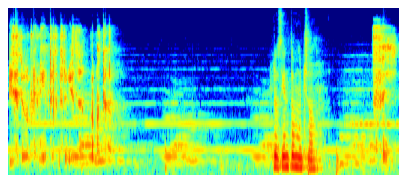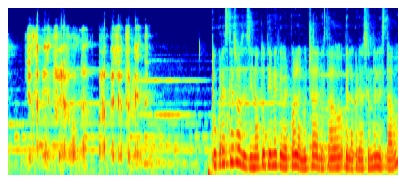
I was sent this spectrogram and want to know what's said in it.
Y se quedó pendiente la entrevista, lo mataron. Lo siento mucho. Sí, yo también fue alguna, una pérdida tremenda. ¿Tú crees que su asesinato tiene que ver con la lucha del Estado, de la creación del Estado?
